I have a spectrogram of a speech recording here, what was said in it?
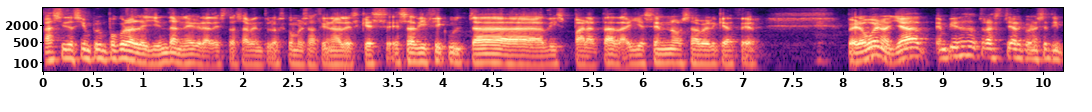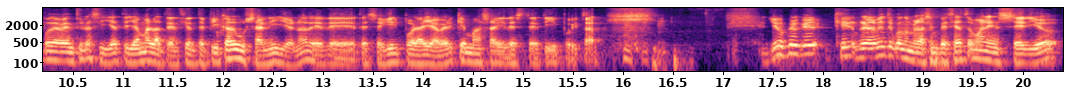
ha sido siempre un poco la leyenda negra de estas aventuras conversacionales, que es esa dificultad disparatada y ese no saber qué hacer. Pero bueno, ya empiezas a trastear con ese tipo de aventuras y ya te llama la atención, te pica el gusanillo, ¿no? De, de, seguir por ahí a ver qué más hay de este tipo y tal. Yo creo que, que realmente cuando me las empecé a tomar en serio,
